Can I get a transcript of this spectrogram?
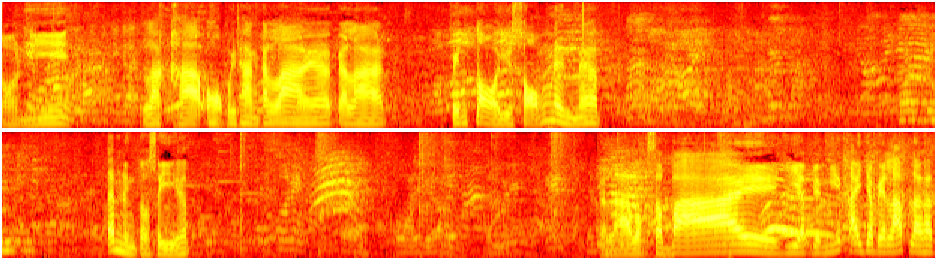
ตอนนี้ราคาออกไปทางกาลานะครับกาลาเป็นต่ออยู่สองหนึ่งนะครับ แต้มหนึ่งต่อสี่ครับกาลาบอกสบายเหยียบอย่างนี้ใครจะไปรับล่ะครับ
